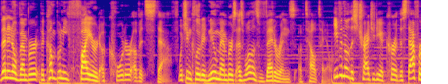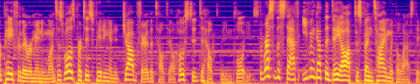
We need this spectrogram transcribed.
Then in November, the company fired a quarter of its staff, which included new members as well as veterans of Telltale. Even though this tragedy occurred, the staff were paid for their remaining months as well as participating in a job fair that Telltale hosted to help the employees. The rest of the staff even got the day off to spend time with the last day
